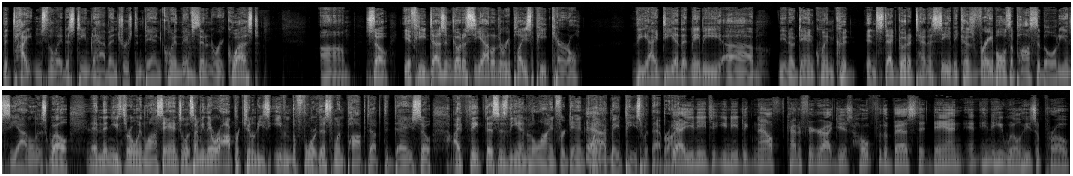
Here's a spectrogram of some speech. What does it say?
The Titans, the latest team to have interest in Dan Quinn. They've sent in a request. Um, so if he doesn't go to Seattle to replace Pete Carroll, the idea that maybe um, you know Dan Quinn could instead go to Tennessee because Vrabel is a possibility in Seattle as well, and then you throw in Los Angeles. I mean, there were opportunities even before this one popped up today. So I think this is the end of the line for Dan Quinn. I've made peace with that, Brian. Yeah, you need to you need to now kind of figure out just hope for the best that Dan and, and he will. He's a pro.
